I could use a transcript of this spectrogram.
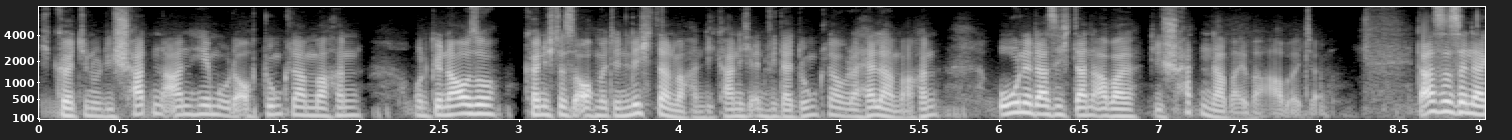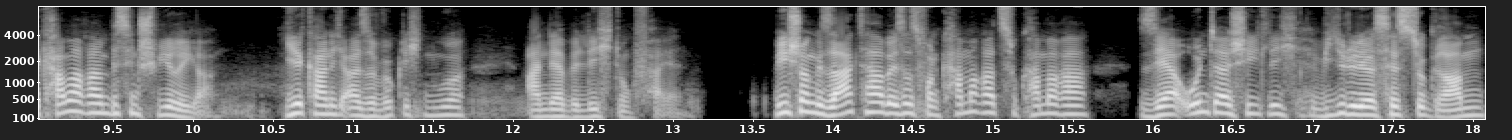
ich könnte nur die Schatten anheben oder auch dunkler machen und genauso könnte ich das auch mit den Lichtern machen. Die kann ich entweder dunkler oder heller machen, ohne dass ich dann aber die Schatten dabei bearbeite. Das ist in der Kamera ein bisschen schwieriger. Hier kann ich also wirklich nur an der Belichtung feilen. Wie ich schon gesagt habe, ist es von Kamera zu Kamera sehr unterschiedlich, wie du dir das Histogramm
